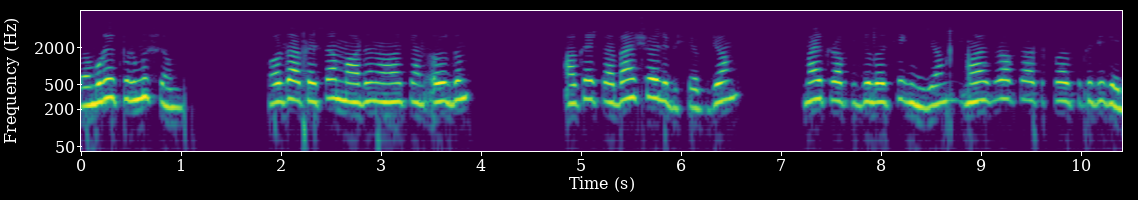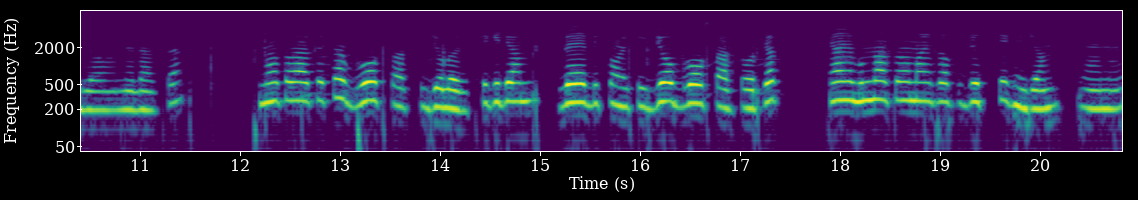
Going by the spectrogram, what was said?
Ben burayı kırmışım. Orada arkadaşlar maden ararken öldüm. Arkadaşlar ben şöyle bir şey yapacağım. Minecraft videoları çekmeyeceğim. Minecraft artık bana sıkıcı geliyor nedense. Bundan sonra arkadaşlar Brawl Stars videoları çekeceğim. Ve bir sonraki video Brawl Stars olacak. Yani bundan sonra Minecraft videosu çekmeyeceğim. Yani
